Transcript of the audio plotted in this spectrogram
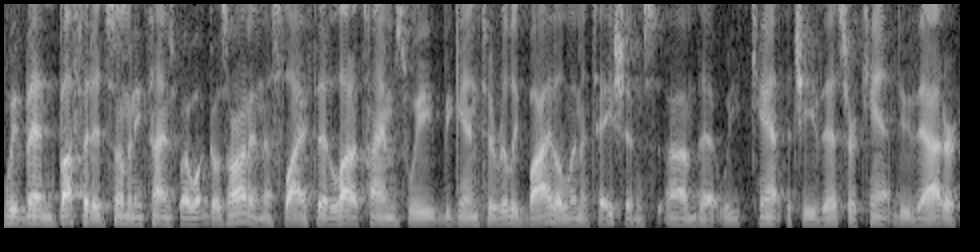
we've been buffeted so many times by what goes on in this life that a lot of times we begin to really buy the limitations um, that we can't achieve this or can't do that or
